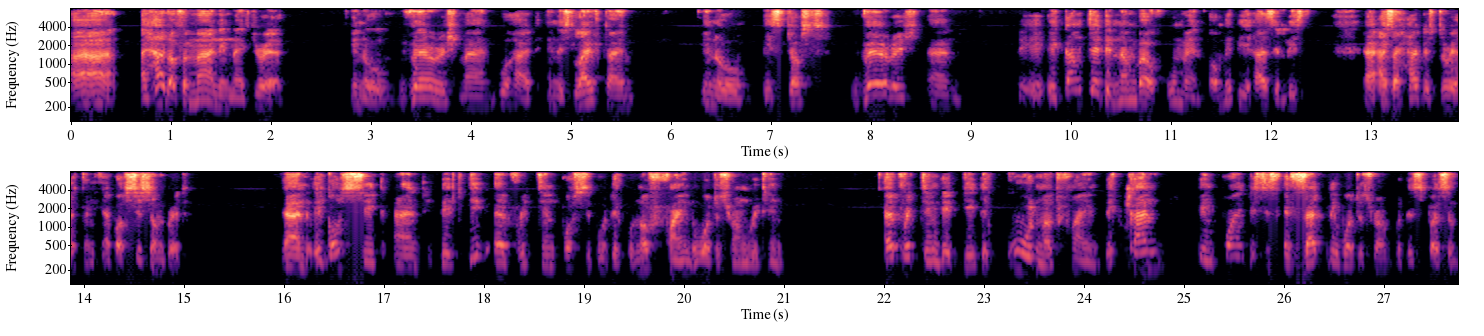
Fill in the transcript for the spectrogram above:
Uh, I heard of a man in Nigeria you know, very rich man who had in his lifetime, you know, is just very rich and he, counted the number of women, or maybe he has a list. Uh, as I heard the story, I think about 600. And he got sick and they did everything possible. They could not find what is wrong with him. Everything they did, they could not find. They can't pinpoint this is exactly what is wrong with this person.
